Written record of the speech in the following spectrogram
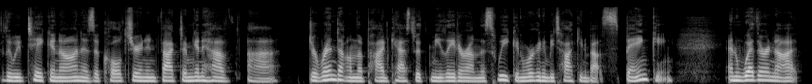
that we've taken on as a culture. And in fact, I'm going to have uh, Dorinda on the podcast with me later on this week, and we're going to be talking about spanking and whether or not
